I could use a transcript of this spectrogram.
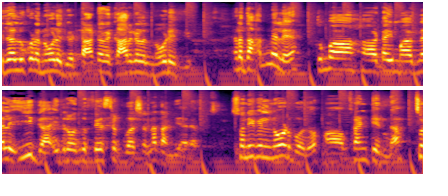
ಇದರಲ್ಲೂ ಕೂಡ ನೋಡಿದ್ವಿ. ಟಾಟಾದ ಕಾರ್ಗಳಲ್ಲಿ ನೋಡಿದ್ವಿ. And ಅದಾದ್ಮೇಲೆ ತುಂಬಾ ಟೈಮ್ ಆದ್ಮೇಲೆ ಈಗ ಇದರ ಒಂದು ಫೇಸ್ಬುಕ್ ಲಿಫ್ಟ್ ವರ್ಷನ್ ತಂದಿದ್ದಾರೆ. ಸೊ ನೀವು ಇಲ್ಲಿ ನೋಡ್ಬೋದು ಫ್ರಂಟ್ ಇಂದ. ಸೊ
